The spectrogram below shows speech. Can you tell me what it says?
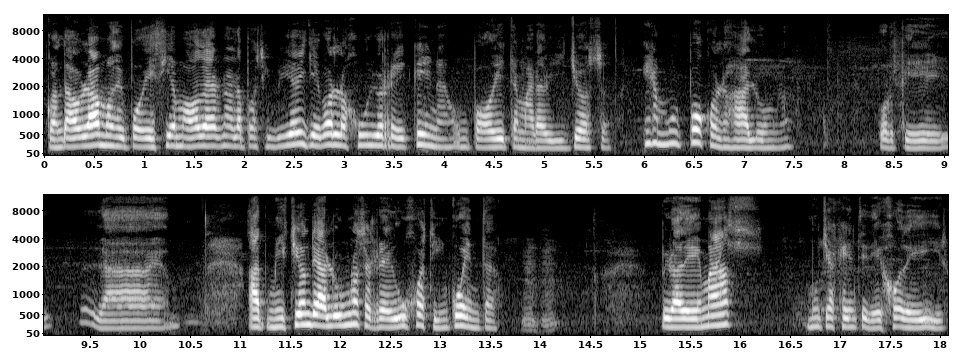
cuando hablamos de poesía moderna, la posibilidad de llevarlo a Julio Requena, un poeta maravilloso. Eran muy pocos los alumnos, porque la admisión de alumnos se redujo a 50. Pero además, mucha gente dejó de ir.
